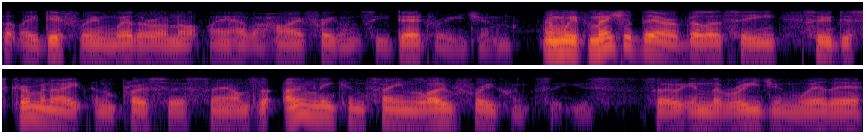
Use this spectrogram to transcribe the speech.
but they differ in whether or not they have a high frequency dead region. And we've measured their ability to discriminate and process sounds that only contain low frequencies, so in the region where their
